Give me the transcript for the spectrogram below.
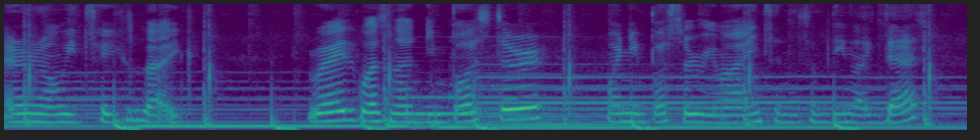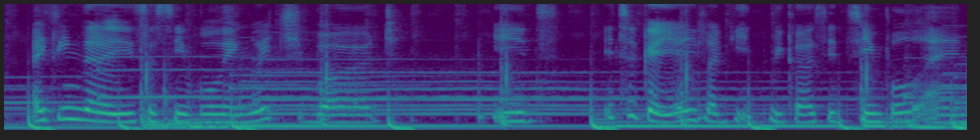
I don't know it says like red was not the imposter one imposter remains and something like that. I think that it's a simple language but it's it's okay. I like it because it's simple and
